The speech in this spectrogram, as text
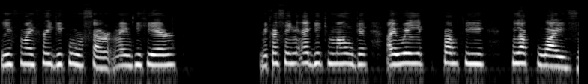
leave my 3D cursor, maybe here. Because in edit mode I will copy clockwise.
